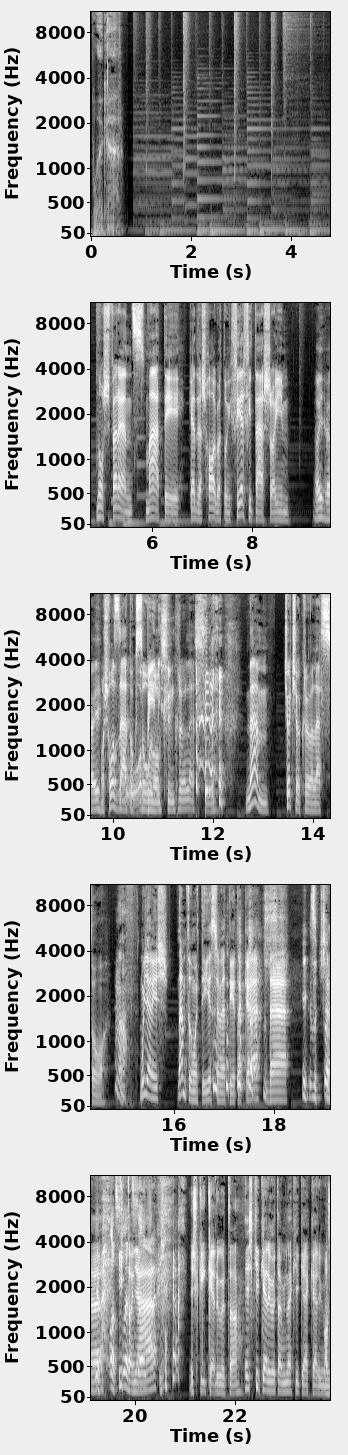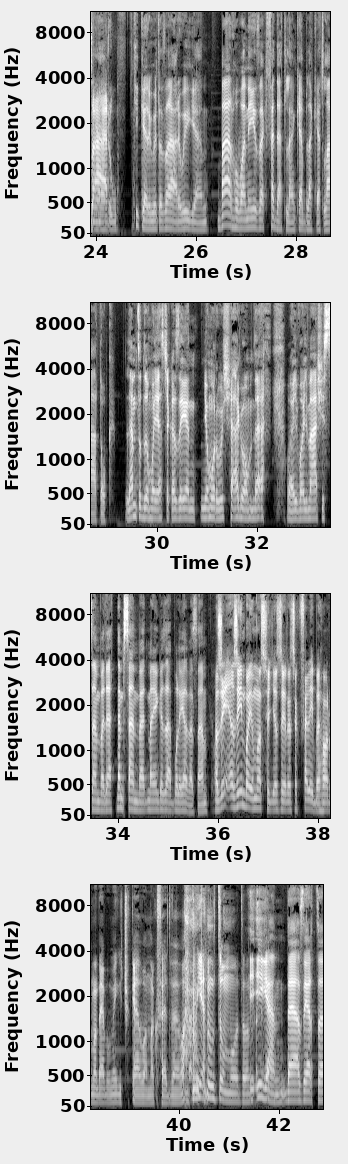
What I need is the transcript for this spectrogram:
polgár. Nos, Ferenc, Máté, kedves hallgatói, férfitársaim, Ajaj. most hozzátok Ó, a szólok. péniszünkről lesz szó. Nem, csöcsökről lesz szó. Na, Ugyanis nem tudom, hogy ti észrevettétek-e, de Jézusom, milyen fasz itt lesz a ez. nyár, és kikerült a, és kikerült, aminek ki kell kerülni. az áru. Kikerült az áru, igen. Bárhova nézek, fedetlen kebleket látok. Nem tudom, hogy ez csak az én nyomorúságom, de vagy, vagy más is szenvedett. Nem szenved, mert igazából élvezem. Az én, az én bajom az, hogy azért ezek felébe harmadában mégiscsak el vannak fedve valamilyen úton, módon. I- igen, de azért uh,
